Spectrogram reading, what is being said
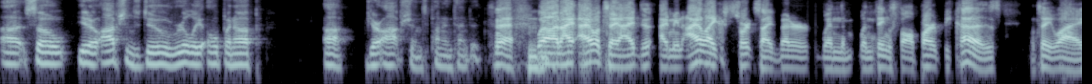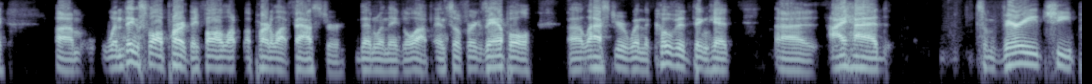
uh, so you know, options do really open up uh, your options, pun intended. well, and I, I will tell you, I, I mean, I like short side better when the, when things fall apart because I'll tell you why. Um, when things fall apart, they fall apart a lot faster than when they go up. And so, for example, uh, last year when the COVID thing hit, uh, I had some very cheap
